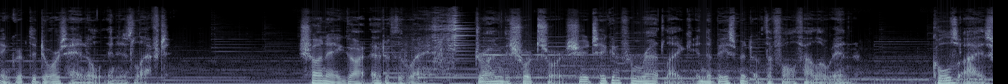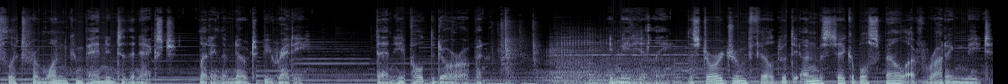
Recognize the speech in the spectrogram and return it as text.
and gripped the door's handle in his left. Shawnee got out of the way, drawing the short sword she had taken from Ratleg in the basement of the Fallfallow Inn. Cole's eyes flicked from one companion to the next, letting them know to be ready. Then he pulled the door open. Immediately, the storage room filled with the unmistakable smell of rotting meat.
